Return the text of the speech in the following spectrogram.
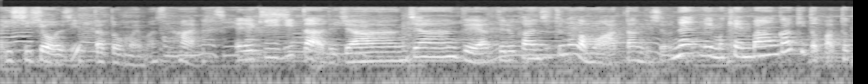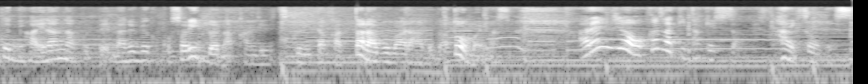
意思表示だと思います。はい。エレキギターでジャーンジャーンってやってる感じっていうのがもうあったんでしょうね。でも鍵盤楽器とか特に入らなくて、なるべくこうソリッドな感じで作りたかったラブバラードだと思います。アレンジは岡崎武さんですはいそうです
